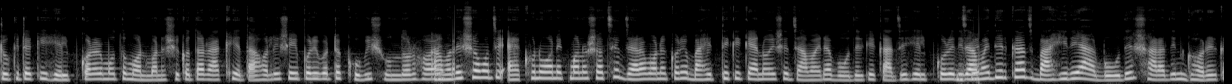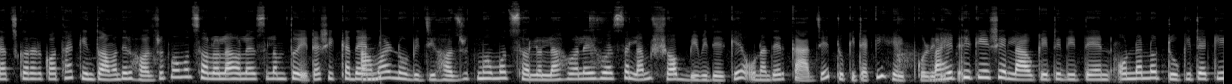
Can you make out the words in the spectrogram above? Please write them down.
টুকিটাকি হেল্প করার মতো মন মানসিকতা রাখে তাহলে সেই পরিবারটা খুবই সুন্দর হয়। আমাদের সমাজে এখনও অনেক মানুষ আছে যারা মনে করে বাহির থেকে কেন এসে জামাইরা বউদেরকে কাজে হেল্প করে দিবে। জামাইদের কাজ বাহিরে আর বউদের সারাদিন ঘরের কাজ করার কথা কিন্তু আমাদের হজরত মোহাম্মদ সাল্লাহ আলাইসাল্লাম তো এটা শিক্ষা দেয় আমার নবীজি হজরত মোহাম্মদ সাল্লাহ আলাইসাল্লাম সব বিবিদেরকে ওনাদের কাজে টুকিটাকি হেল্প করে বাহির থেকে এসে লাউ কেটে দিতেন অন্যান্য টুকিটাকি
